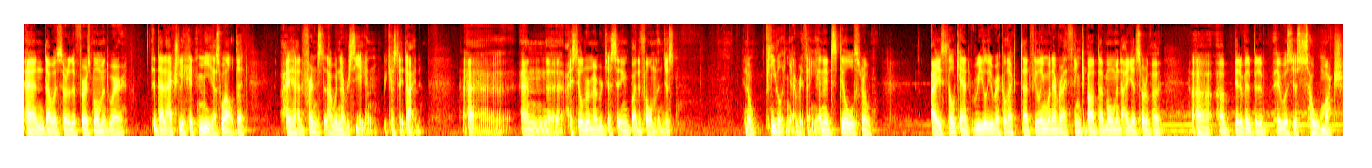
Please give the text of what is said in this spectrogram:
And that was sort of the first moment where that actually hit me as well that I had friends that I would never see again because they died. Uh, and uh, I still remember just sitting by the phone and just, you know, feeling everything. And it's still sort of, I still can't really recollect that feeling. Whenever I think about that moment, I get sort of a, a bit of it, but it, it was just so much.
